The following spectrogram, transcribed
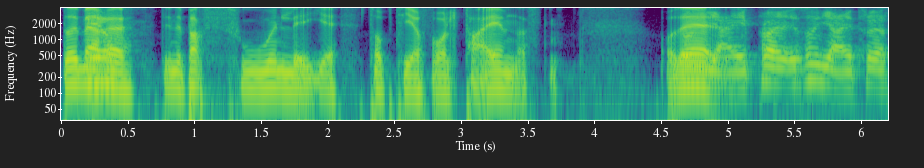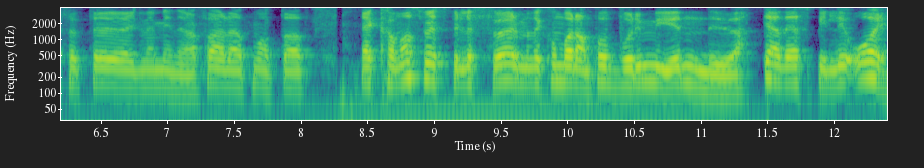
da er det mer Ja. eh, dine personlige topp tier for all time, nesten. Og Sånn jeg, pleier, sånn jeg tror jeg setter reglene mine, i hvert fall, er det at, på en måte at jeg kan ha spilt spillet før, men det kommer bare an på hvor mye nøt jeg det spillet i år.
